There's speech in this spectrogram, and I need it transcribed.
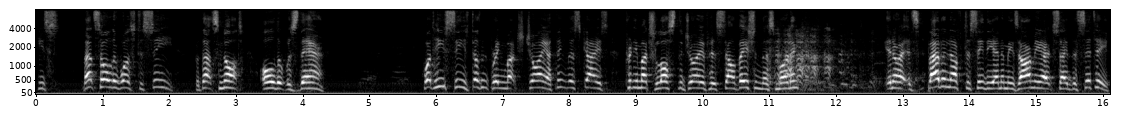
he's, that's all there was to see, but that's not all that was there. What he sees doesn't bring much joy. I think this guy's pretty much lost the joy of his salvation this morning. you know, it's bad enough to see the enemy's army outside the city,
